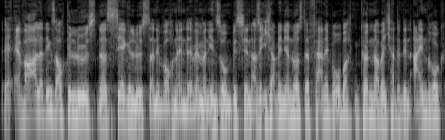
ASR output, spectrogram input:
Er war allerdings auch gelöst, ne, sehr gelöst an dem Wochenende, wenn man ihn so ein bisschen, also ich habe ihn ja nur aus der Ferne beobachten können, aber ich hatte den Eindruck,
